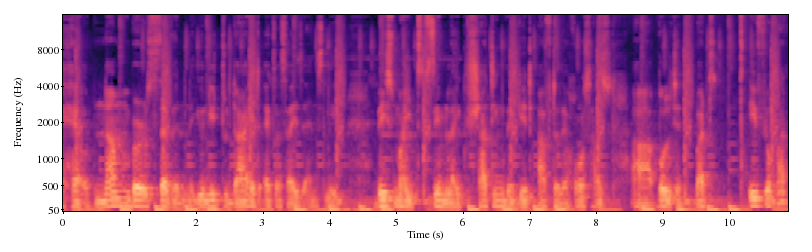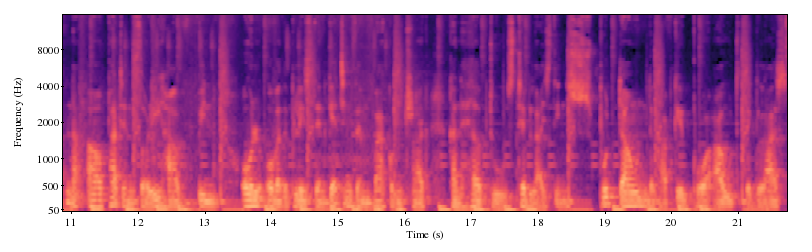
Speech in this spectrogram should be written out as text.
help. Number seven you need to diet exercise and sleep this might seem like shutting the gate after the horse has uh, bolted but if your partner our pattern sorry have been all over the place then getting them back on track can help to stabilize things. Put down the cupcake pour out the glass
